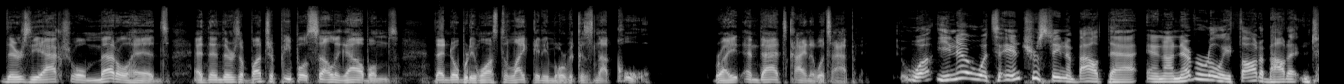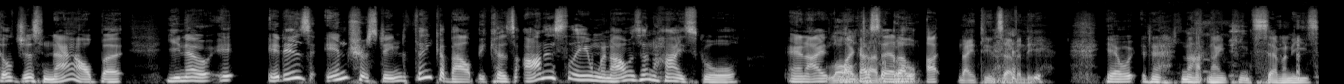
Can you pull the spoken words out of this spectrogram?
there's the actual metalheads, and then there's a bunch of people selling albums that nobody wants to like anymore because it's not cool, right? And that's kind of what's happening. Well, you know what's interesting about that, and I never really thought about it until just now, but you know, it it is interesting to think about because honestly, when I was in high school, and I Long like I said, ago. I, I, 1970. yeah, not 1970s,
